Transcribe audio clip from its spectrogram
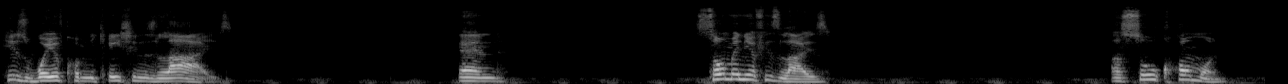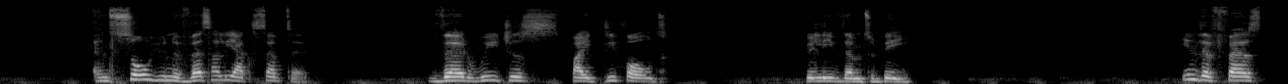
His way of communication is lies. And so many of his lies are so common and so universally accepted that we just by default believe them to be in the first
